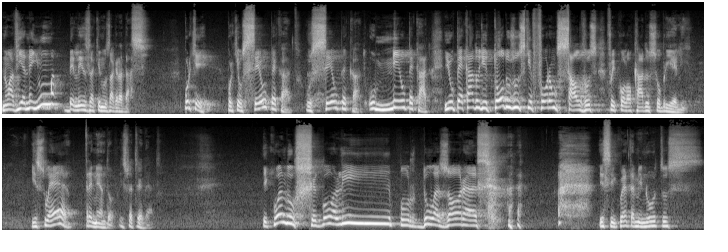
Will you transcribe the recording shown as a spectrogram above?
Não havia nenhuma beleza que nos agradasse. Por quê? Porque o seu pecado, o seu pecado, o meu pecado e o pecado de todos os que foram salvos foi colocado sobre ele. Isso é tremendo, isso é tremendo. E quando chegou ali por duas horas e cinquenta minutos,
